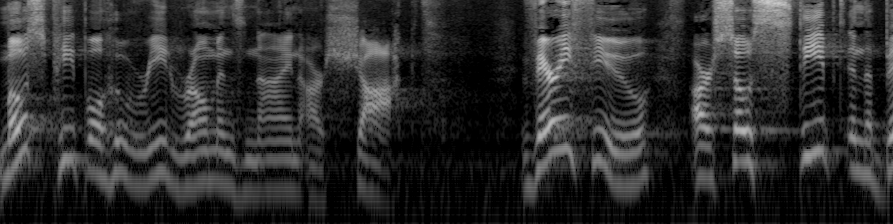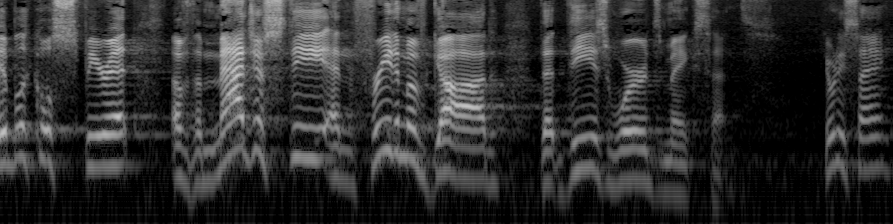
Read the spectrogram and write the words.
Most people who read Romans 9 are shocked. Very few are so steeped in the biblical spirit of the majesty and freedom of God that these words make sense. You know what he's saying?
